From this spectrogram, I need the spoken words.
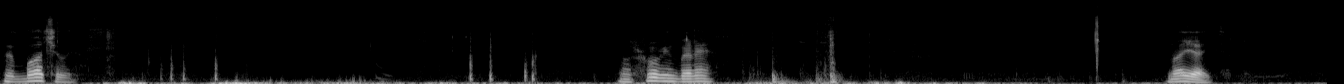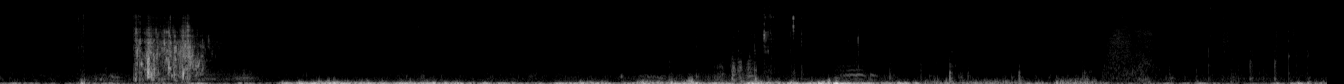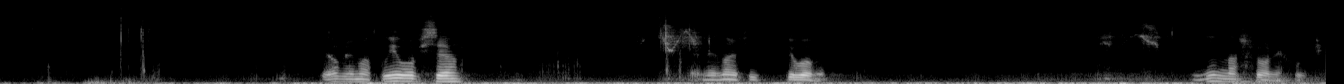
Ви бачили? На що він бере? На яйця. Я вже напливався. Я не знаю скільки кілометрів. Ні на що не хочу.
